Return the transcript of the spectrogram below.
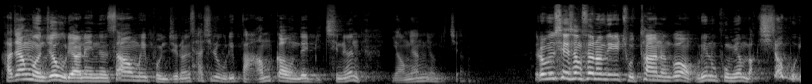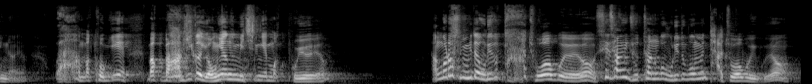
가장 먼저 우리 안에 있는 싸움의 본질은 사실 우리 마음 가운데 미치는 영향력이죠. 여러분 세상 사람들이 좋다 하는 거 우리는 보면 막 싫어 보이나요? 와, 막 거기에 막 마귀가 영향을 미치는 게 막 보여요. 안 그렇습니다. 우리도 다 좋아 보여요. 세상이 좋다는 거 우리도 보면 다 좋아 보이고요.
